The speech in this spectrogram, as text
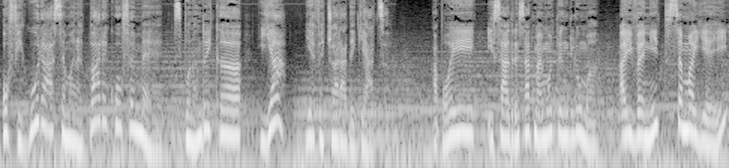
o figură asemănătoare cu o femeie, spunându-i că ea e fecioara de gheață. Apoi i s-a adresat mai mult în glumă. Ai venit să mă iei?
